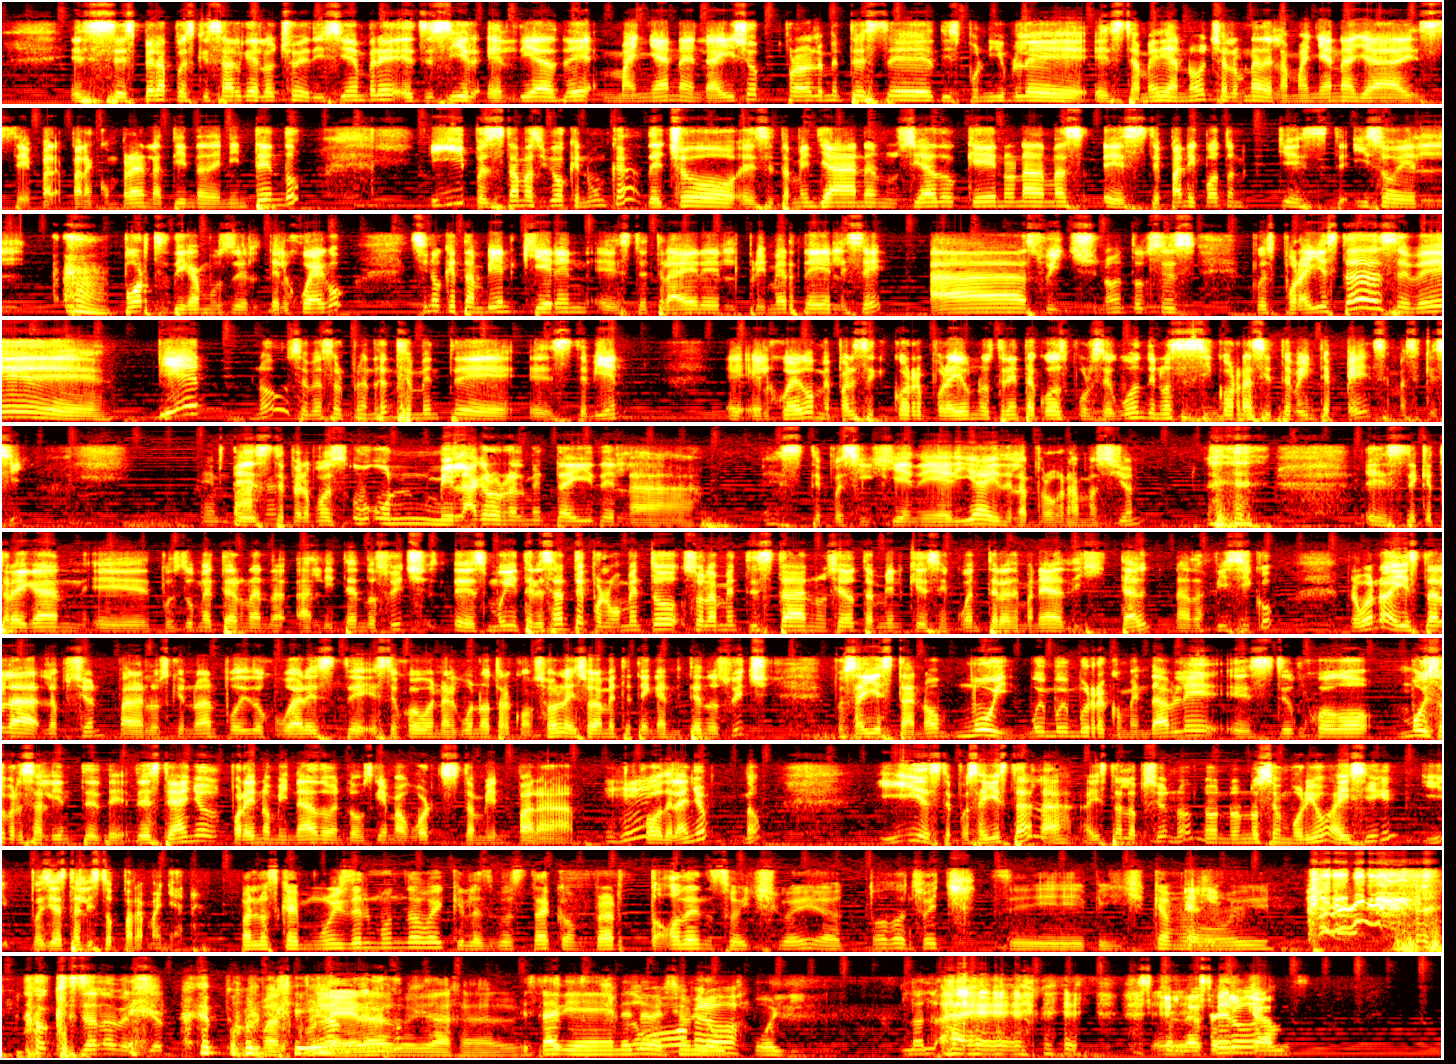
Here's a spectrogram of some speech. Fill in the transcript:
Eh, se espera pues que salga el 8 de diciembre, es decir, el día de mañana en la eShop. Probablemente esté disponible este, a medianoche, a la una de la mañana ya este, para, para comprar en la tienda de Nintendo. Y pues está más vivo que nunca. De hecho, este, también ya han anunciado que no nada más este, Panic Button este, hizo el, port, digamos, del, juego, sino que también quieren este, traer el primer DLC a Switch, ¿no? Entonces, pues por ahí está, se ve bien, ¿no? Se ve sorprendentemente este, bien eh, el juego. Me parece que corre por ahí unos 30 cuadros por segundo y no sé si corre a 720p, se me hace que sí. Este, pero pues un, milagro realmente ahí de la este, pues ingeniería y de la programación. este, que traigan eh, pues Doom Eternal al Nintendo Switch. Es muy interesante. Por el momento solamente está anunciado también que se encuentra de manera digital, nada físico. Pero bueno, ahí está la, opción para los que no han podido jugar este, este juego en alguna otra consola y solamente tengan Nintendo Switch. Pues ahí está, ¿no? Muy, muy, muy, muy recomendable. Este, un juego muy sobresaliente de, este año. Por ahí nominado en los Game Awards también para Juego del Año, ¿no? Y este, pues ahí está la, ahí está la opción, ¿no? No, no, no se murió, ahí sigue y pues ya está listo para mañana. Para los que hay muy del mundo, güey, que les gusta comprar todo en Switch, güey. Todo en Switch. Sí, pinche muy. Aunque sea la versión más culera, güey, ajá. Está bien, es la versión pero... es que le hace el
